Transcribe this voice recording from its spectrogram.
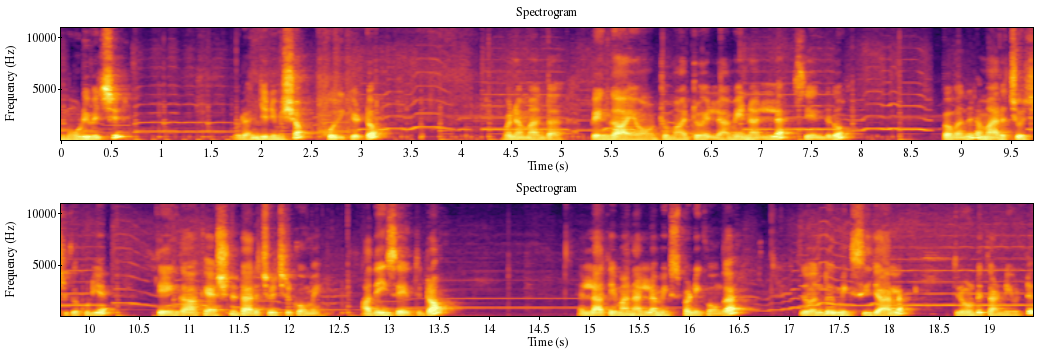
இதை மூடி வச்சு ஒரு அஞ்சு நிமிஷம் கொதிக்கட்டும். இப்போ நம்ம அந்த வெங்காயம் டொமாட்டோ எல்லாமே நல்லா சேர்ந்துடும். இப்போ வந்து நம்ம அரைச்சி வச்சுருக்கக்கூடிய தேங்காய் கேஷ்நட் அரைச்சி வச்சுருக்கோமே அதையும் சேர்த்துட்டோம். எல்லாத்தையுமா நல்லா மிக்ஸ் பண்ணிக்கோங்க. இது வந்து மிக்ஸி ஜாரில் தினோண்டு தண்ணி விட்டு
